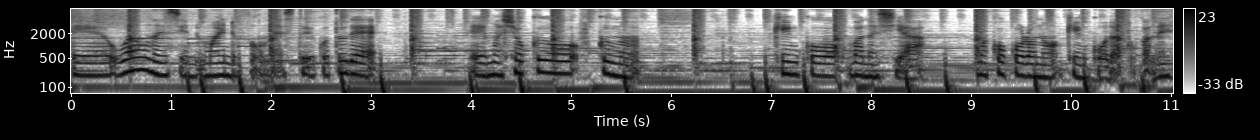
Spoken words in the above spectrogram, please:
えー、Wellness and Mindfulness ということで、えー、まあ、食を含む健康話や、まあ、心の健康だとかね、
